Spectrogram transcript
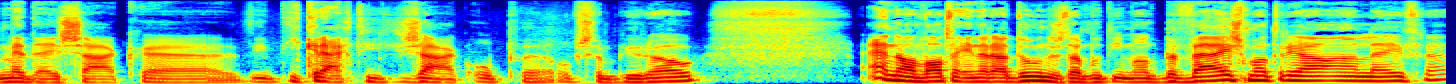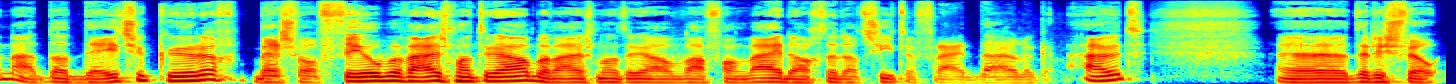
met deze zaak, die, die krijgt die zaak op, op zijn bureau. En dan wat we inderdaad doen, dus dat moet iemand bewijsmateriaal aanleveren. Nou, dat deed ze keurig. Best wel veel bewijsmateriaal. Bewijsmateriaal waarvan wij dachten dat ziet er vrij duidelijk uit. Uh, er is veel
